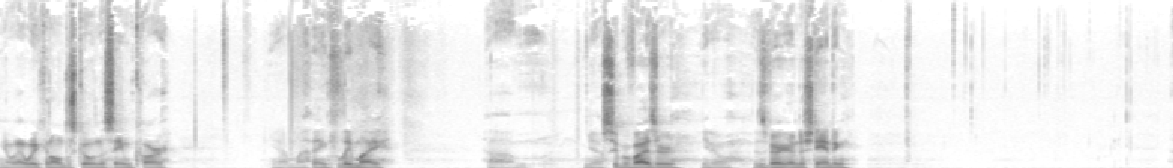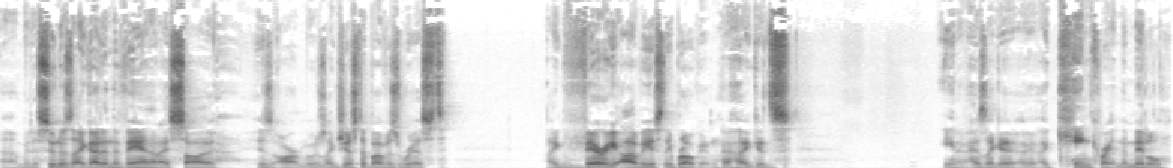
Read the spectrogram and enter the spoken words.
You know, that way we can all just go in the same car. You know, my, thankfully my, um, you know, supervisor, you know, is very understanding. Um, but as soon as I got in the van and I saw his arm, it was like just above his wrist, like very obviously broken. like it's, you know, has like a, a, a kink right in the middle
